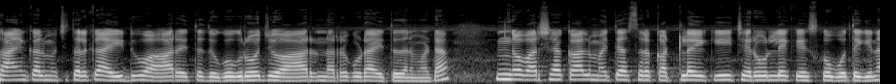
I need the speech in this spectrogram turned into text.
సాయంకాలం వచ్చేసరికి ఐదు ఆరు అవుతుంది. ఒక్కొక్క రోజు ఆరున్నర కూడా అవుతుంది అనమాట ఇంకా వర్షాకాలం అయితే అసలు కట్లకి చెరువుల్లోకి వేసుకోపోతే గిన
